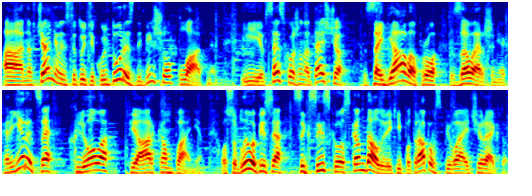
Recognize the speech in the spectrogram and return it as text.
а навчання в інституті культури здебільшого платне. І все схоже на те, що заява про завершення кар'єри це кльова піар-кампанія, особливо після сексистського скандалу, в який потрапив співаючий ректор.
